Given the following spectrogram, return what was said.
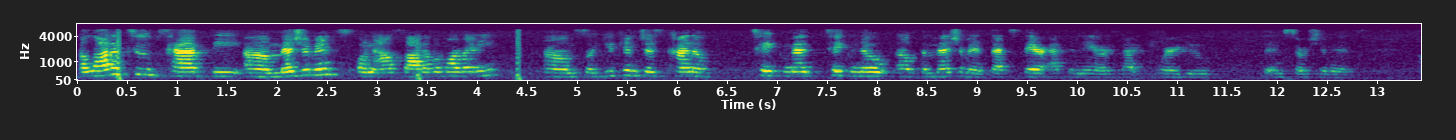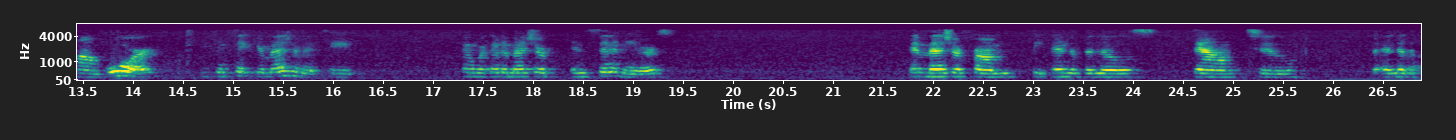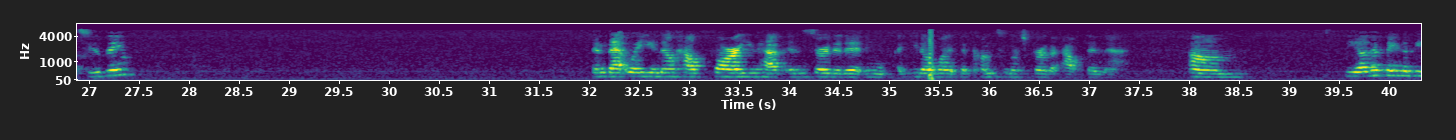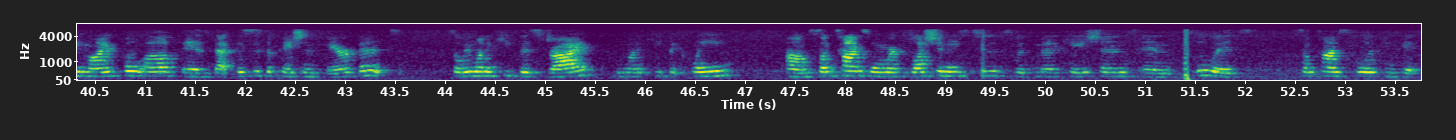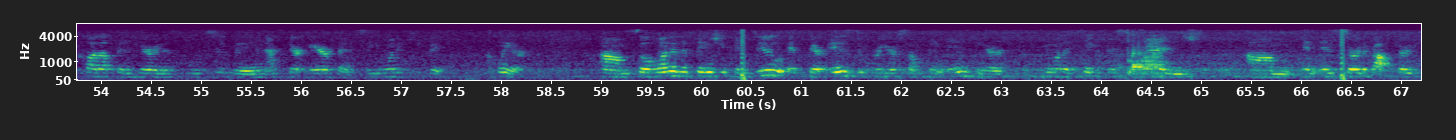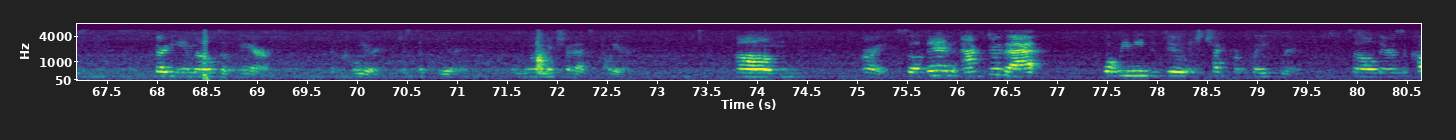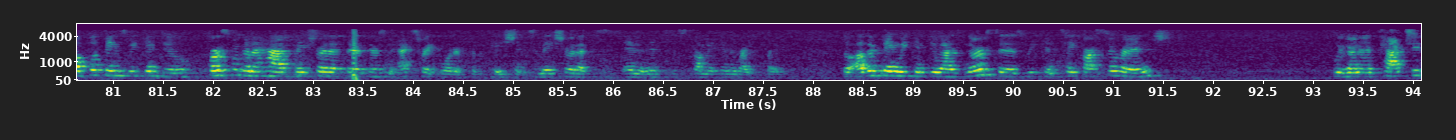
A lot of tubes have the um, measurements on the outside of them already, um, so you can just kind of take take note of the measurement that's there at the nares, that where you the insertion is, um, or you can take your measurement tape, and we're going to measure in centimeters, and measure from the end of the nose down to the end of the tubing. And that way you know how far you have inserted it and you don't want it to come too much further out than that. Um, the other thing to be mindful of is that this is the patient's air vent. So we want to keep this dry. We want to keep it clean. Um, sometimes when we're flushing these tubes with medications and fluids, sometimes fluid can get caught up in here in this blue tubing, and that's their air vent. So you want to keep it clear. Um, so one of the things you can do, if there is debris or something in here, you want to take this syringe um, and insert about 30, 30 mLs of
